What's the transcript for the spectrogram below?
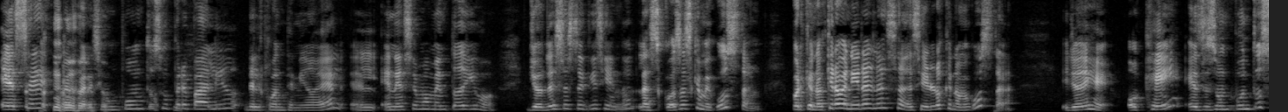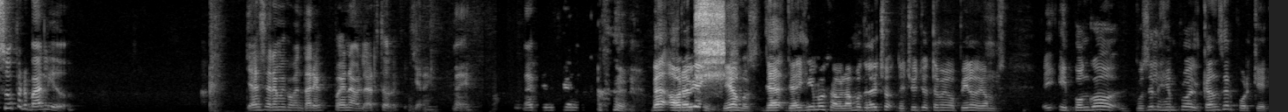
ese me pareció un punto súper válido del contenido de él. él. En ese momento dijo, yo les estoy diciendo las cosas que me gustan, porque no quiero venirles a decir lo que no me gusta. Y yo dije, ok, ese es un punto súper válido. Ya ese era mi comentario. Pueden hablar todo lo que quieran. Me, me ahora bien, digamos, ya, ya dijimos, hablamos del hecho, de hecho yo también opino, digamos, y, y pongo, puse el ejemplo del cáncer porque,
